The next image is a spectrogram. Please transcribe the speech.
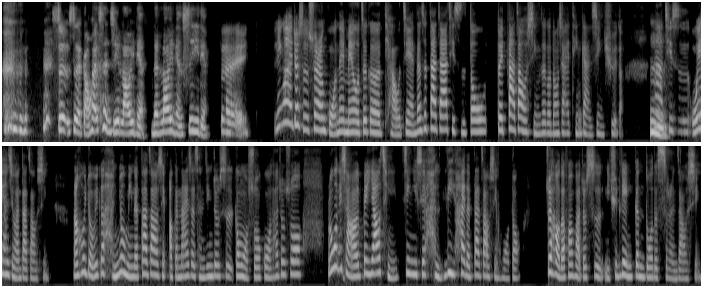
是是，赶快趁机捞一点，能捞一点是一点。对，另外就是虽然国内没有这个条件，但是大家其实都对大造型这个东西还挺感兴趣的。那嗯其实我也很喜欢大造型。然后有一个很有名的大造型 organizer 曾经就是跟我说过，他就说，如果你想要被邀请进一些很厉害的大造型活动，最好的方法就是你去练更多的私人造型，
